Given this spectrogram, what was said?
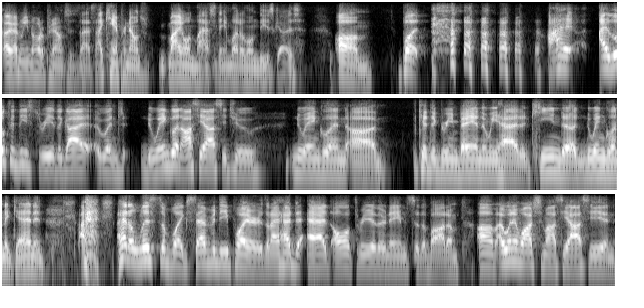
I don't even know how to pronounce his last. I can't pronounce my own last name, let alone these guys. Um, but I I looked at these three. The guy went New England, Asiasi to New England, uh, kid to Green Bay, and then we had Keene to New England again. And I, I had a list of like 70 players, and I had to add all three of their names to the bottom. Um, I went and watched some Asiasi and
